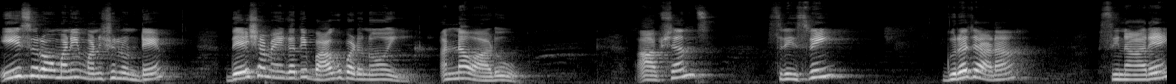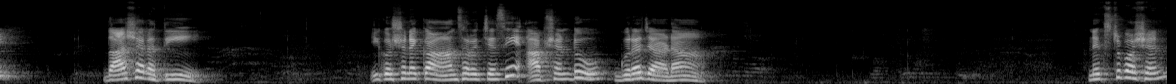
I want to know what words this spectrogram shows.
ఈసురోమణి మనుషులుంటే దేశమేగతి బాగుపడునోయ్ అన్నవాడు. ఆప్షన్స్ శ్రీశ్రీ గురజాడ సినారే దాశరథి. ఈ క్వశ్చన్ యొక్క ఆన్సర్ వచ్చేసి option two Gurajada. Next question.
